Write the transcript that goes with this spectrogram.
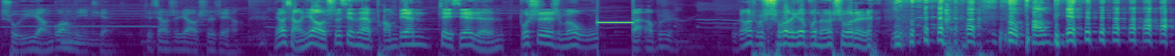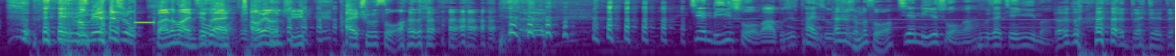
属于阳光的一天。就像是药师这样，你要想药师现在旁边这些人不是什么无 啊，不是。我刚刚是不是说了一个不能说的人？我旁边，旁边是管 的话，你就在朝阳区派出所，监理所吧？不是派出所，他是什么所？监理所吗？他不是在监狱吗？对对对对对，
